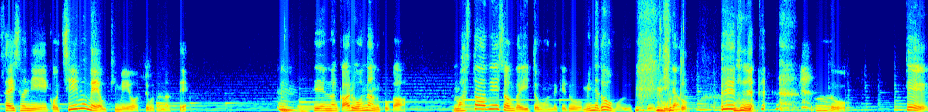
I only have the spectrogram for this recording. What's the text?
最初にこうチーム名を決めようってことになってうん。でなんかある女の子が「マスターベーションがいいと思うんだけどみんなどう思う?」って聞いたの。で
